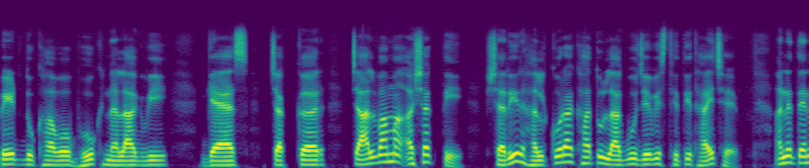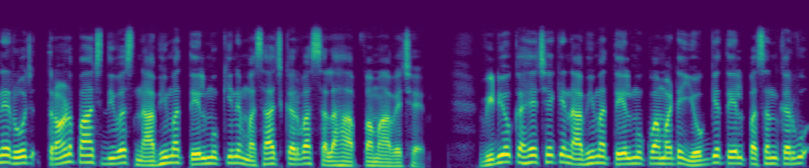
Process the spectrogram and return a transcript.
પેટ દુખાવો, ભૂખ ન લાગવી, ગેસ, ચક્કર ચાલવામાં અશક્તિ, શરીર હલકોરા ખાતું લાગવું જેવી સ્થિતિ થાય છે અને તેને રોજ ત્રણ પાંચ દિવસ નાભીમાં તેલ મૂકીને મસાજ કરવા સલાહ આપવામાં આવે છે. વિડિયો કહે છે કે નાભીમાં તેલ મૂકવા માટે યોગ્ય તેલ પસંદ કરવું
